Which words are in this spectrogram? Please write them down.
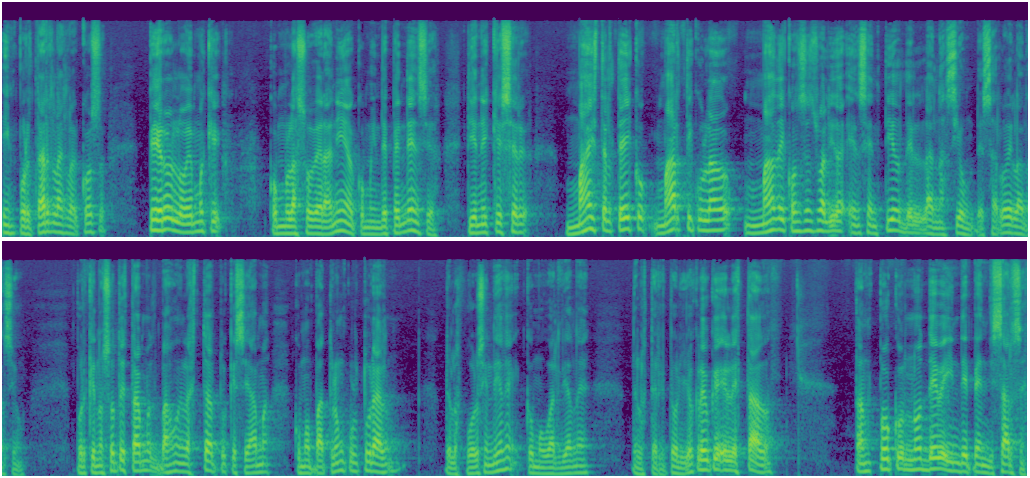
importar las, cosas, pero lo vemos que como la soberanía, como independencia, tiene que ser más estratégico, más articulado, más de consensualidad en sentido de la nación, desarrollo de la nación. Porque nosotros estamos bajo un estatus que se llama como patrón cultural de los pueblos indígenas, como guardianes de los territorios. Yo creo que el Estado tampoco no debe independizarse,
